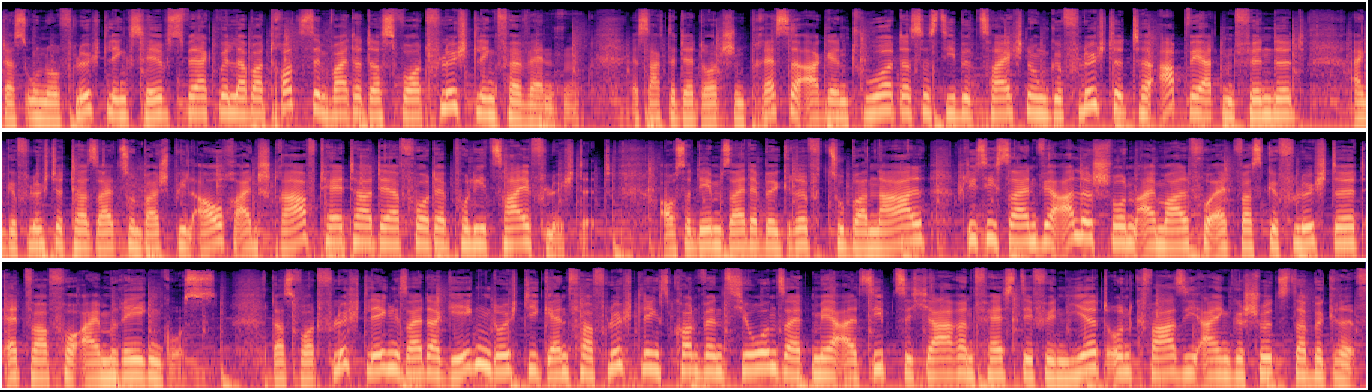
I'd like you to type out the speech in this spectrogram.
Das UNO-Flüchtlingshilfswerk will aber trotzdem weiter das Wort Flüchtling verwenden. Es sagte der deutschen Presseagentur, dass es die Bezeichnung Geflüchtete abwertend findet. Ein Geflüchteter sei zum Beispiel auch ein Straftäter, der vor der Polizei flüchtet. Außerdem sei der Begriff zu banal. Schließlich seien wir alle schon einmal vor etwas geflüchtet, etwa vor einem Regenguss. Das Wort Flüchtling sei dagegen durch die Genfer Flüchtlingskonvention seit mehr als 70 Jahren fest definiert und quasi ein geschützter Begriff.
